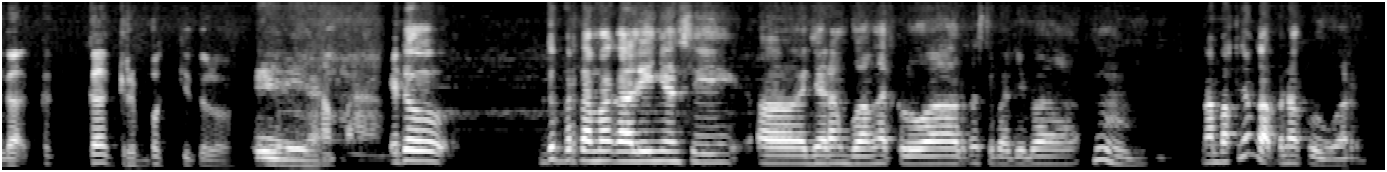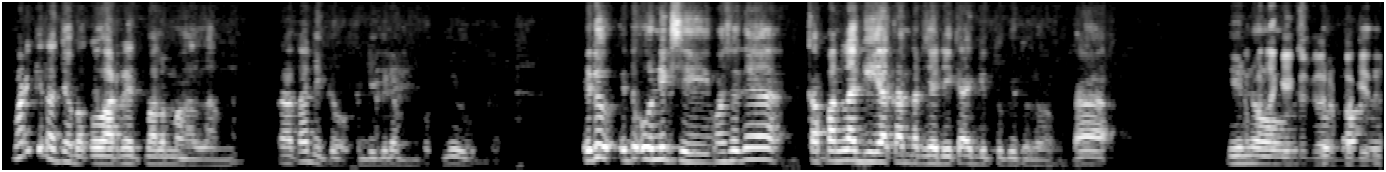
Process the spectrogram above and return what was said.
nggak ke, ke grebek gitu loh. Iya. Aman. Itu itu pertama kalinya sih uh, jarang banget keluar terus tiba-tiba hmm nampaknya nggak pernah keluar mari kita coba ke warnet malam-malam ternyata di di grebek juga itu itu unik sih. Maksudnya kapan lagi akan terjadi kayak gitu gitu loh. Kita you know lagi ke gerbek gitu?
